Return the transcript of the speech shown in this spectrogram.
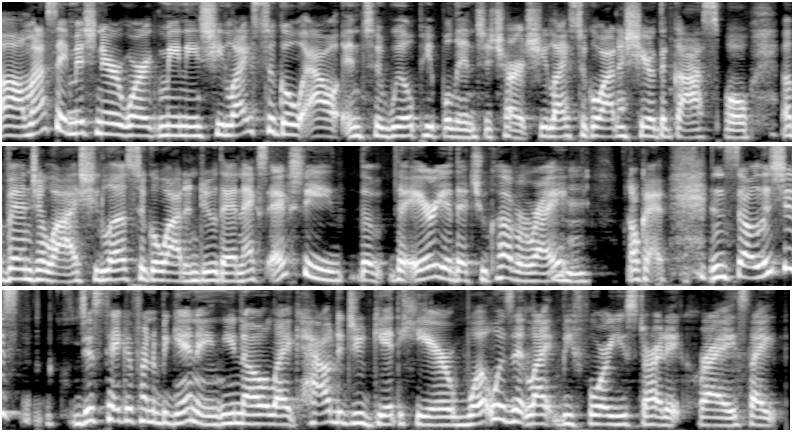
um, when I say missionary work, meaning she likes to go out and to will people into church. She likes to go out and share the gospel, evangelize. She loves to go out and do that. And that's actually the, the area that you cover, right? Mm-hmm. Okay. And so let's just, just take it from the beginning. You know, like, how did you get here? What was it like before you started Christ? Like,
